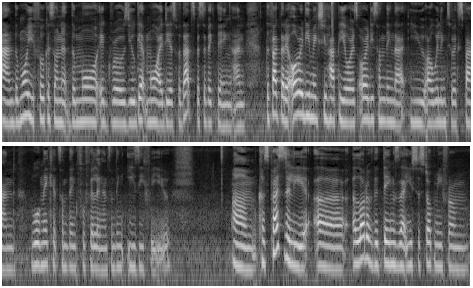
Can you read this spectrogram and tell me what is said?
and the more you focus on it the more it grows. You'll get more ideas for that specific thing. And the fact that it already makes you happy or it's already something that you are willing to expand will make it something fulfilling and something easy for you. Because um, personally uh, a lot of the things that used to stop me from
